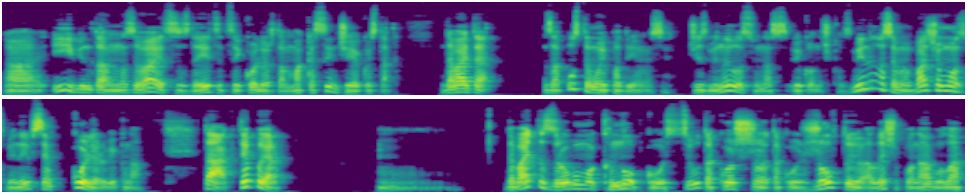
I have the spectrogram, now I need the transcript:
А, І він там називається, здається, цей колір там макасин чи якось так. Давайте запустимо і подивимося, чи змінилось у нас віконечко. Змінилося, ми бачимо, змінився колір вікна. Так, тепер. Давайте зробимо кнопку ось цю також е, такою жовтою, але щоб вона була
